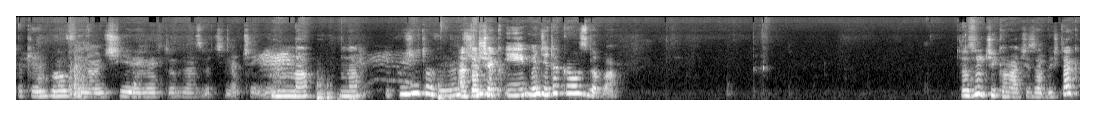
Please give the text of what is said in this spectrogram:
tak jakby owinąć, nie wiem jak to nazwać inaczej, nie? No, no. I później to owinąć A to się- i będzie taka ozdoba. To z lucika macie zrobić, tak?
